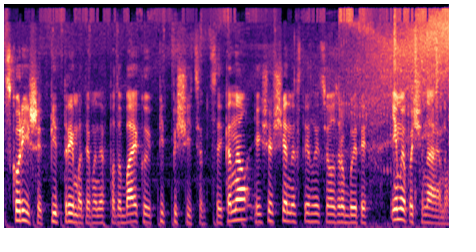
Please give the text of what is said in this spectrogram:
Скоріше підтримайте мене вподобайкою, підпишіться на цей канал, якщо ще не встигли цього зробити. І ми починаємо.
